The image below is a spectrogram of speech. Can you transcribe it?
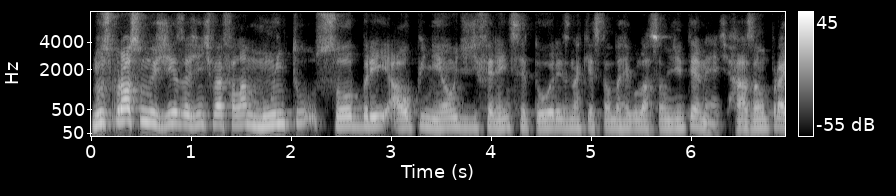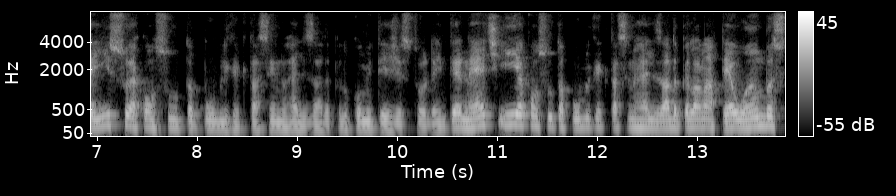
Nos próximos dias, a gente vai falar muito sobre a opinião de diferentes setores na questão da regulação de internet. Razão para isso é a consulta pública que está sendo realizada pelo Comitê Gestor da Internet e a consulta pública que está sendo realizada pela Anatel, ambas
